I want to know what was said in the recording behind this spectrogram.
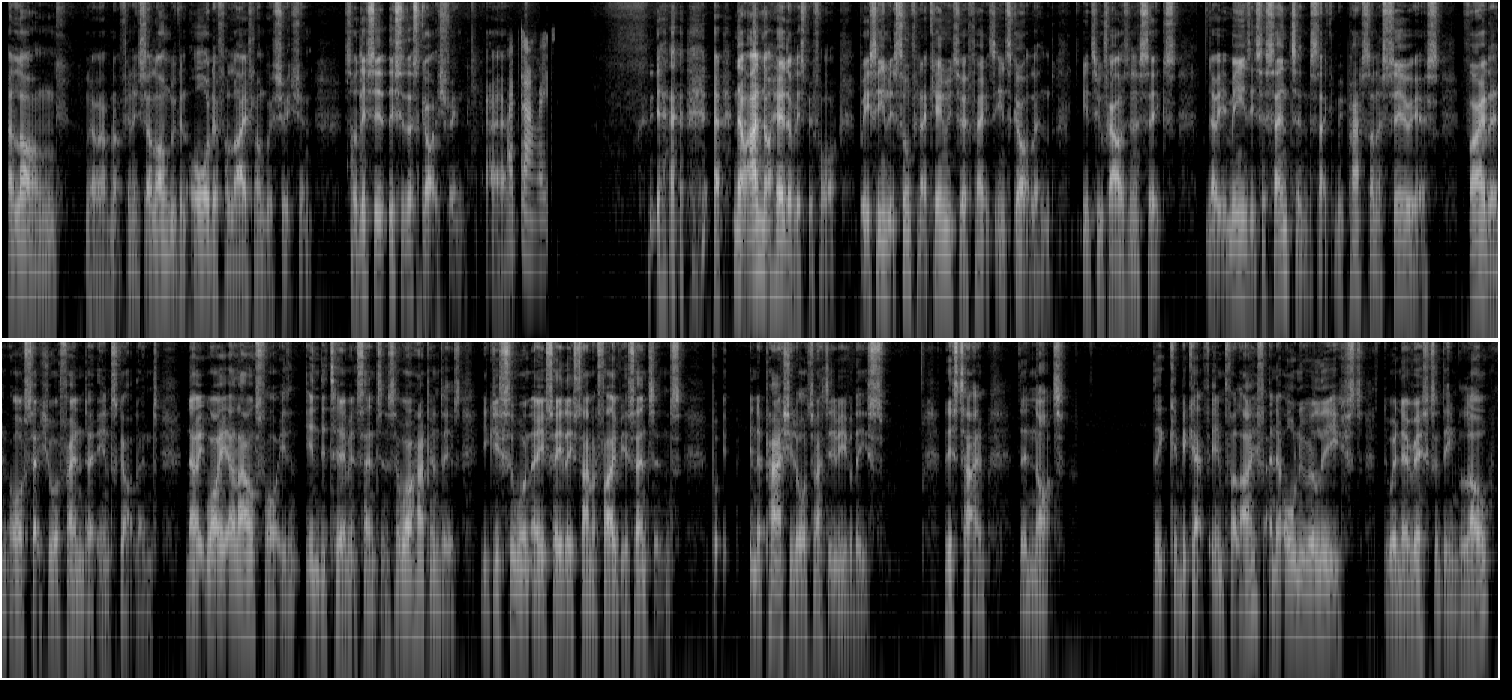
along no i'm not finished along with an order for lifelong restriction so this is this is a scottish thing um, Pipe down, rate. yeah uh, now i'd not heard of this before but it seems it's something that came into effect in scotland in 2006 now it means it's a sentence that can be passed on a serious violent or sexual offender in scotland. Now what it allows for is an indeterminate sentence. So what happens is you give someone a say this time a five year sentence but in the past you'd automatically be released. This time they're not. They can be kept in for life and they're only released when their risks are deemed low.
